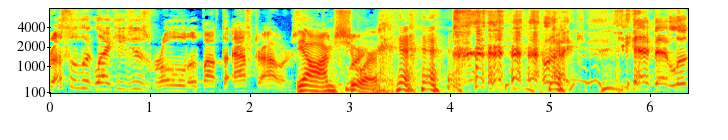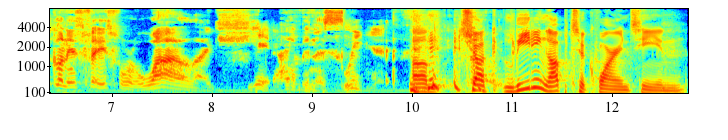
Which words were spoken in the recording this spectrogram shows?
Russell looked like he just rolled about the after hours. Yeah, I'm sure. like he had that look on his face for a while. Like shit, I ain't been asleep yet. um, Chuck, leading up to quarantine,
